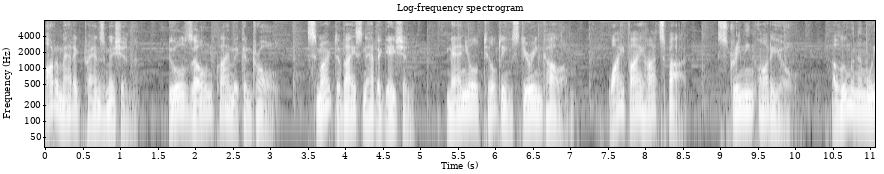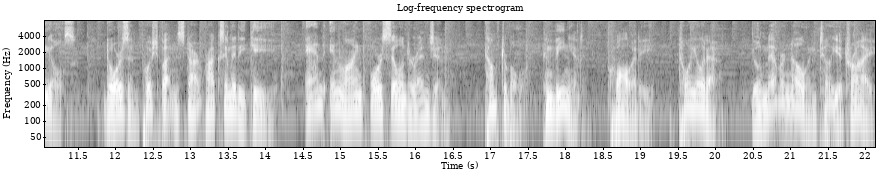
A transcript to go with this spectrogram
Automatic transmission, dual zone climate control, smart device navigation, manual tilting steering column, Wi-Fi hotspot, streaming audio, aluminum wheels, doors and push button start proximity key, and inline four-cylinder engine. Comfortable, convenient, quality. Toyota. You'll never know until you try.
